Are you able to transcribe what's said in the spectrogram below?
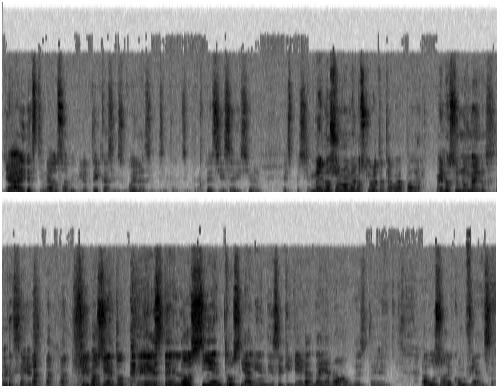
ya hay destinados a bibliotecas, escuelas, etcétera, etcétera. Entonces sí es edición especial. Menos uno menos que ahorita te voy a pagar. Menos uno menos, así es. Sí, lo siento, este, lo siento si alguien dice que qué ganda ya no, este, abuso de confianza.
